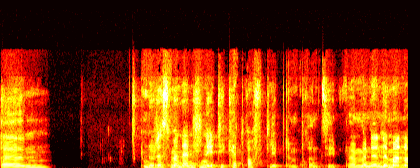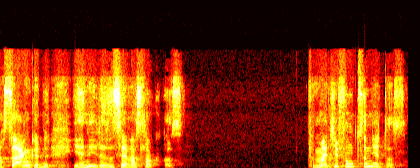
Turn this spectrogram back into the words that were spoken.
Ähm, nur, dass man da nicht ein Etikett draufklebt im Prinzip. Weil man dann immer noch sagen könnte, ja, nee, das ist ja was Lockeres. Für manche funktioniert das.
